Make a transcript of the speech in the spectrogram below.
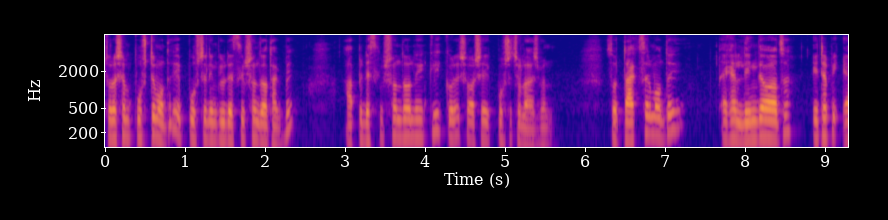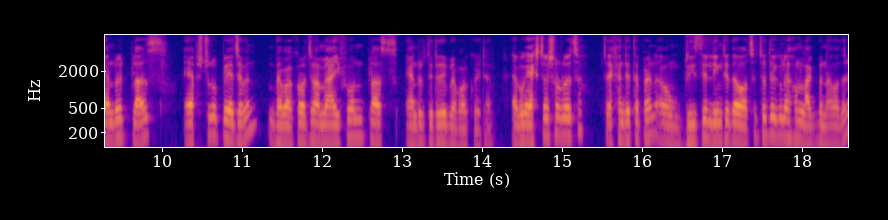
চলে আসেন পোস্টের মধ্যে। এই পোস্টের লিঙ্ক ডেসক্রিপশন দেওয়া থাকবে। আপনি ডেসক্রিপশন দেওয়া লিঙ্ক ক্লিক করে সরাসরি পোস্টে চলে আসবেন। সো টাক্সের মধ্যে এখানে লিঙ্ক দেওয়া আছে। এটা আপনি অ্যান্ড্রয়েড প্লাস অ্যাপ স্টোরও পেয়ে যাবেন। ব্যবহার করার জন্য আমি আইফোন প্লাস অ্যান্ড্রয়েড দুটোতেই ব্যবহার করি এটা। এবং এক্সটেনশন রয়েছে তো এখানে যেতে পারেন এবং ব্রিজের লিঙ্কটি দেওয়া আছে। যদি এগুলো এখন লাগবে না আমাদের।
